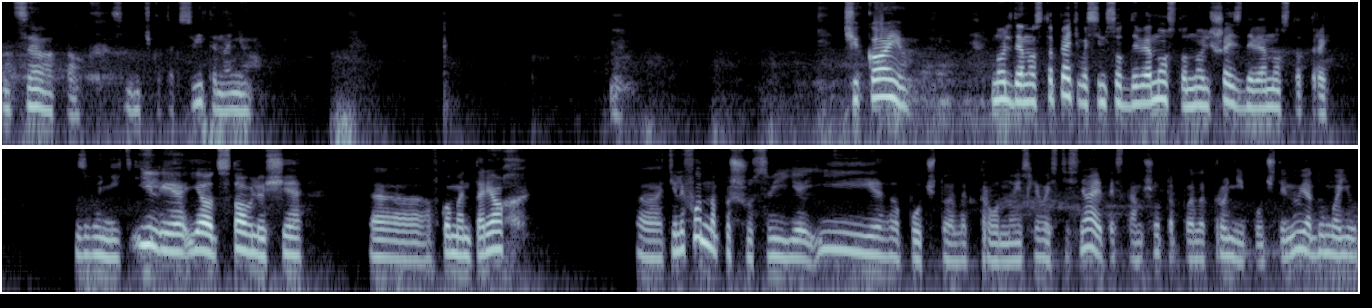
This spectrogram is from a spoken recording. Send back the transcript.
Оце отак. Сонечко так світить на нього. Чекаю. 095 890 06 93. Дзвоніть. Ілі я от ставлю ще е, в коментарях е, телефон напишу свій і почту електронну, якщо ви стісняєтесь там що то по електронній почті. Ну, я думаю,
